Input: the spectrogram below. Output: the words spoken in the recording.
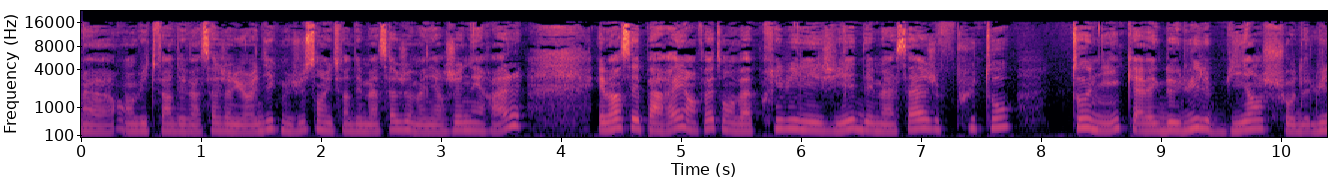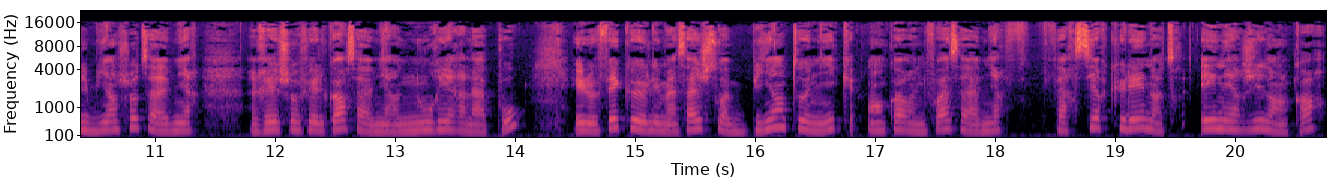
euh, envie de faire des massages ayurvédiques, mais juste envie de faire des massages de manière générale, et eh ben c'est pareil, en fait, on va privilégier des massages plutôt toniques avec de l'huile bien chaude. L'huile bien chaude, ça va venir réchauffer le corps, ça va venir nourrir la peau. Et le fait que les massages soient bien toniques, encore une fois, ça va venir faire circuler notre énergie dans le corps,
